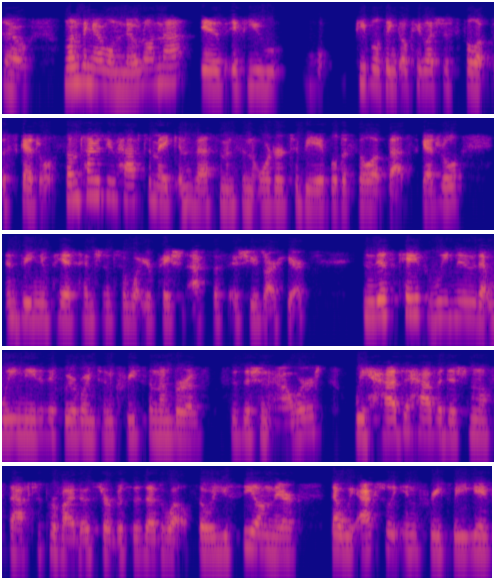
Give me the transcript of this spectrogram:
So one thing I will note on that is if you people think, okay, let's just fill up the schedule. Sometimes you have to make investments in order to be able to fill up that schedule and being to pay attention to what your patient access issues are here. In this case, we knew that we needed, if we were going to increase the number of physician hours, we had to have additional staff to provide those services as well. So you see on there that we actually increased, we gave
